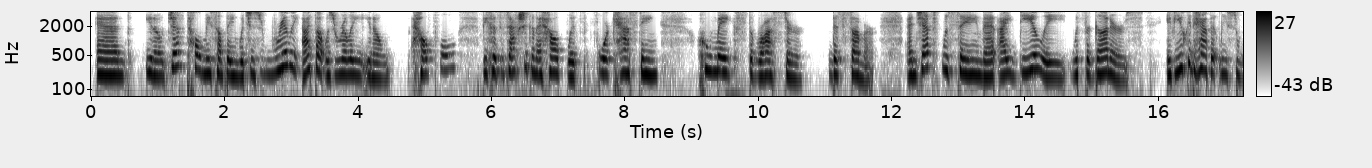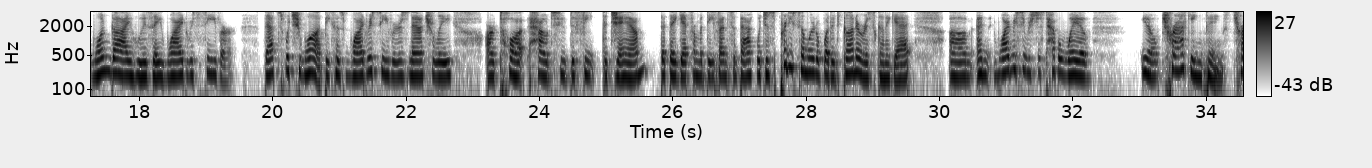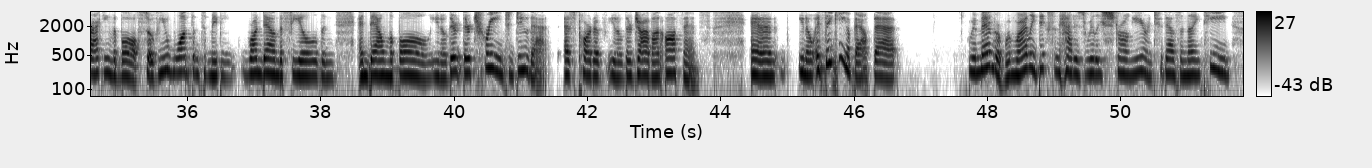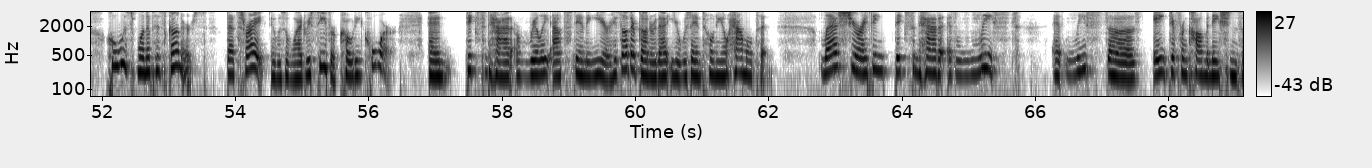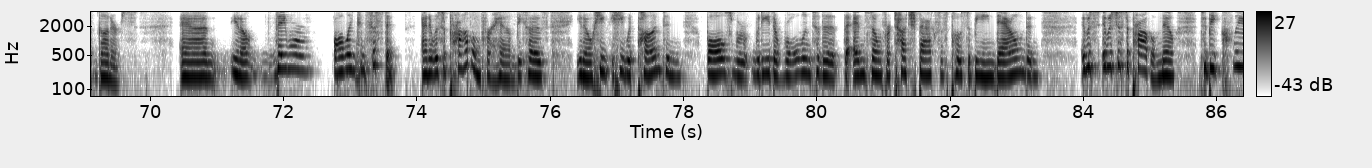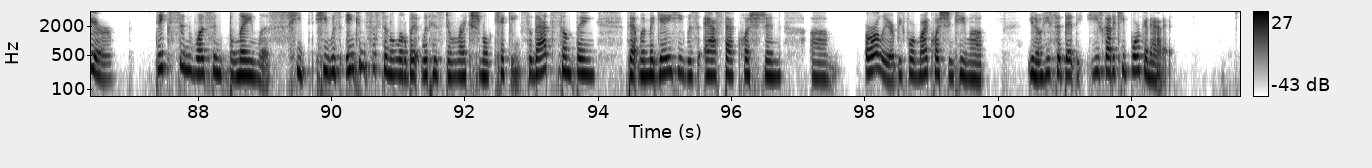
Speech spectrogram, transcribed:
And, you know, Jeff told me something which is really, I thought was really, you know, helpful because it's actually going to help with forecasting who makes the roster this summer. And Jeff was saying that ideally with the Gunners, if you can have at least one guy who is a wide receiver, that's what you want because wide receivers naturally are taught how to defeat the jam that they get from a defensive back, which is pretty similar to what a gunner is going to get. Um, and wide receivers just have a way of you know, tracking things, tracking the ball. So if you want them to maybe run down the field and, and down the ball, you know, they're, they're trained to do that as part of, you know, their job on offense. And, you know, and thinking about that, remember when Riley Dixon had his really strong year in 2019, who was one of his gunners? That's right. It was a wide receiver, Cody Core. And Dixon had a really outstanding year. His other gunner that year was Antonio Hamilton last year, I think Dixon had at least at least uh, eight different combinations of gunners, and you know they were all inconsistent, and it was a problem for him because you know he he would punt and balls were, would either roll into the the end zone for touchbacks as opposed to being downed, and it was it was just a problem. Now, to be clear, Dixon wasn't blameless. He he was inconsistent a little bit with his directional kicking. So that's something that when McGaughey was asked that question um, earlier, before my question came up, you know, he said that he's got to keep working at it.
